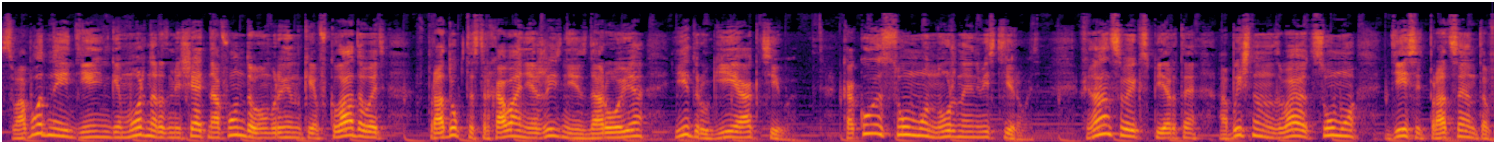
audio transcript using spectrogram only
Свободные деньги можно размещать на фондовом рынке, вкладывать продукты страхования жизни и здоровья и другие активы. Какую сумму нужно инвестировать? Финансовые эксперты обычно называют сумму 10%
